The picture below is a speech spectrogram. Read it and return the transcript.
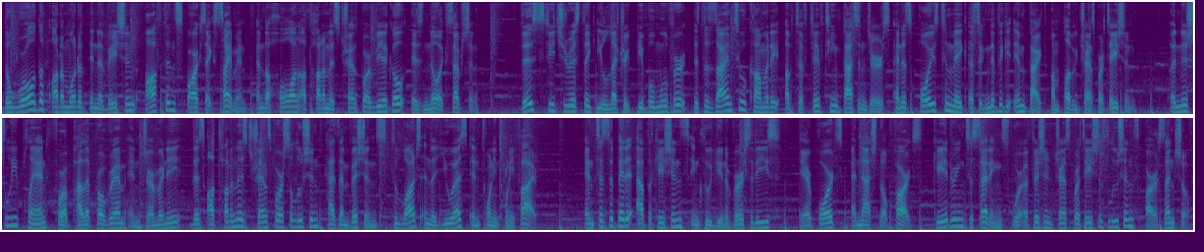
The world of automotive innovation often sparks excitement and the Holon Autonomous Transport Vehicle is no exception. This futuristic electric people mover is designed to accommodate up to 15 passengers and is poised to make a significant impact on public transportation. Initially planned for a pilot program in Germany, this autonomous transport solution has ambitions to launch in the US in 2025. Anticipated applications include universities, airports, and national parks, catering to settings where efficient transportation solutions are essential.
